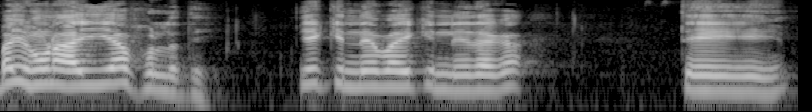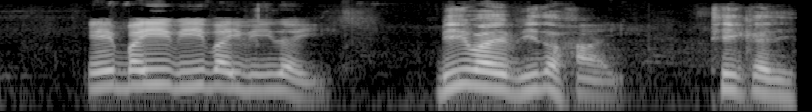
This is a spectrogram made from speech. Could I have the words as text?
ਬਾਈ ਹੁਣ ਆਈ ਆ ਫੁੱਲ ਤੇ। ਇਹ ਕਿੰਨੇ ਬਾਈ ਕਿੰਨੇ ਦਾ ਹੈਗਾ? ਤੇ ਇਹ ਬਾਈ 20 ਬਾਈ 20 ਦਾ ਜੀ। 20 ਬਾਈ 20 ਦਾ? ਹਾਂ ਜੀ। ਠੀਕ ਹੈ ਜੀ।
